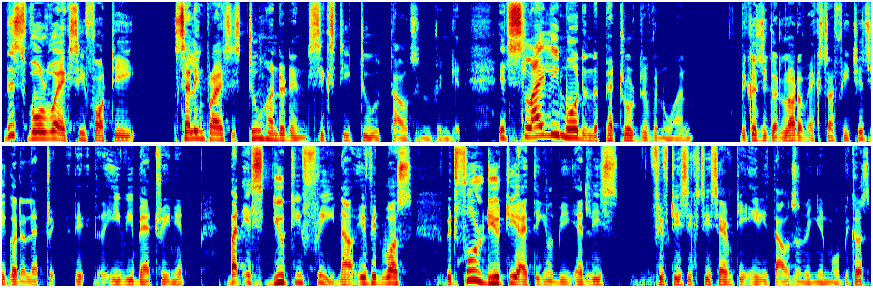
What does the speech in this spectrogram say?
this Volvo XC40 selling price is 262,000 ringgit. It's slightly more than the petrol driven one because you got a lot of extra features. You got electric the, the EV battery in it, but it's duty free. Now, if it was with full duty, I think it'll be at least 50, 60, 70, 80,000 ringgit more because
